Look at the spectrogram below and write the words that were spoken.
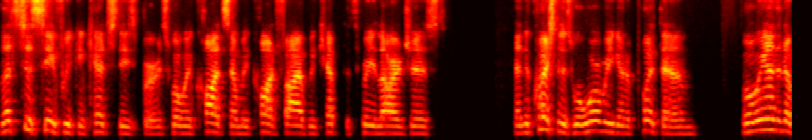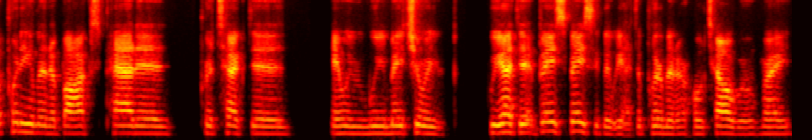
let's just see if we can catch these birds. Well, we caught some, we caught five, we kept the three largest. And the question is, well, where are we gonna put them? Well, we ended up putting them in a box, padded, protected, and we, we made sure we we had to base basically we had to put them in our hotel room, right?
